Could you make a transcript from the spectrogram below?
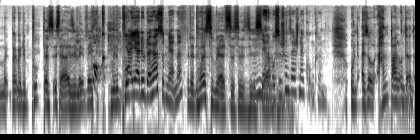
Mit, weil mit dem Puck, das ist ja, also wer- wer- Puck. mit dem Puck, Ja, ja, du, da hörst du mehr, ne? da hörst du mehr, als das du siehst. Ja, Ja, da musst du schon sehr schnell gucken können. Und also Handball und, und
